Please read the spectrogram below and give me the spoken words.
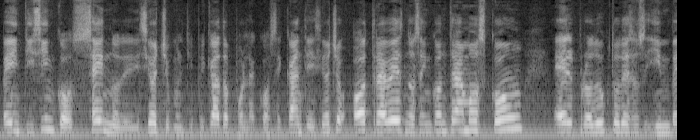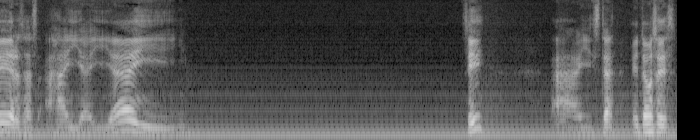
25 seno de 18 multiplicado por la cosecante de 18. Otra vez nos encontramos con el producto de sus inversas. Ay, ay, ay. ¿Sí? Ahí está. Entonces,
